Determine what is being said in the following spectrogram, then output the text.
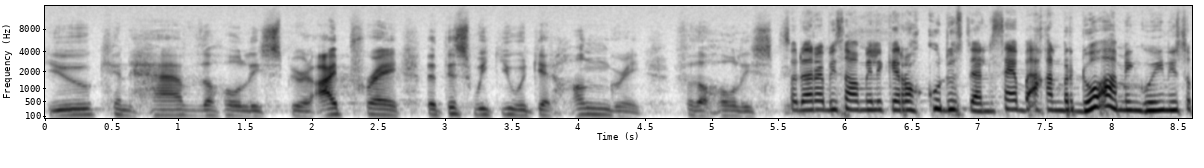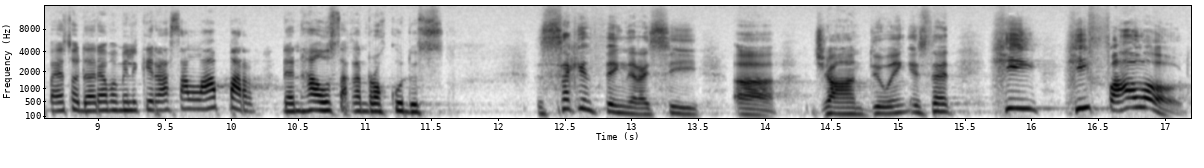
You can have the Holy Spirit. I pray that this week you would get hungry for the Holy Spirit. Saudara bisa memiliki Roh Kudus dan saya akan berdoa minggu ini supaya saudara memiliki rasa lapar dan haus akan Roh Kudus. The second thing that I see uh, John doing is that he he followed.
